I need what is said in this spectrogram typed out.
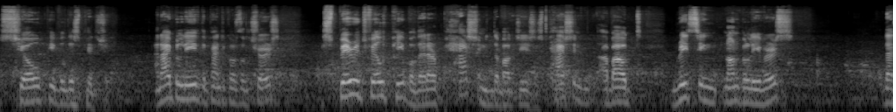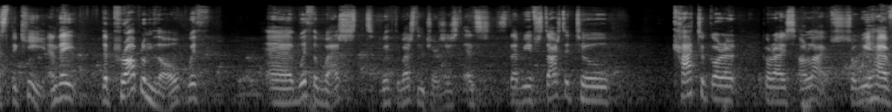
show people this picture. And I believe the Pentecostal Church, spirit-filled people that are passionate about Jesus, passionate about reaching non-believers. That's the key. And they, the problem though with uh, with the West, with the Western churches, is that we've started to categorize our lives. So we have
